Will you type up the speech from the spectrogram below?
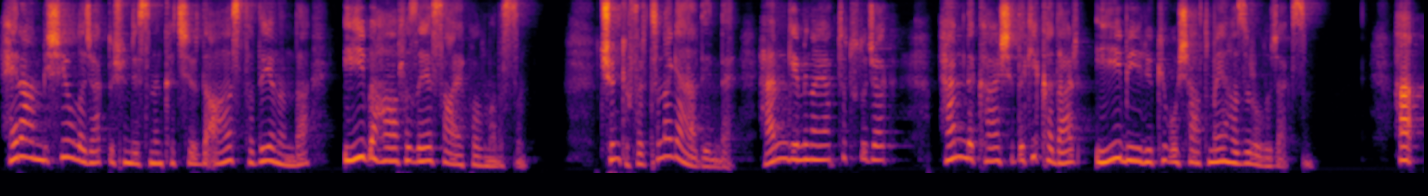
Her an bir şey olacak düşüncesinin kaçırdığı ağız tadı yanında iyi bir hafızaya sahip olmalısın. Çünkü fırtına geldiğinde hem gemin ayakta tutacak hem de karşıdaki kadar iyi bir yükü boşaltmaya hazır olacaksın. Ha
